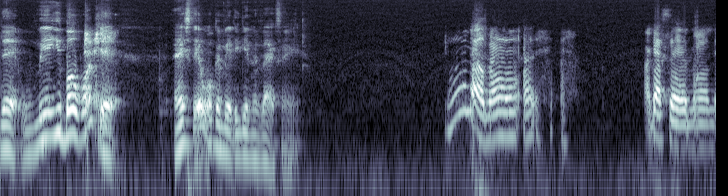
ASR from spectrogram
that me and you both work at, and they still won't commit to getting the vaccine. I don't know, man. I, like I said, man,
